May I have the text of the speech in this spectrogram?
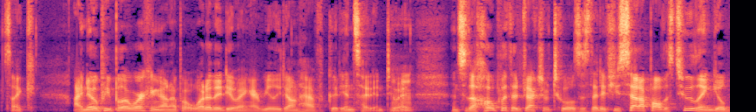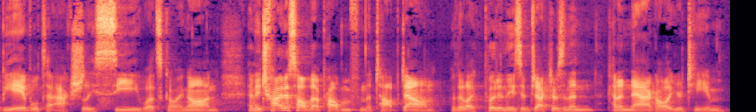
it's like, I know people are working on it, but what are they doing? I really don't have good insight into mm-hmm. it. And so the hope with objective tools is that if you set up all this tooling, you'll be able to actually see what's going on. And they try to solve that problem from the top down, where they're like, put in these objectives and then kind of nag all your team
